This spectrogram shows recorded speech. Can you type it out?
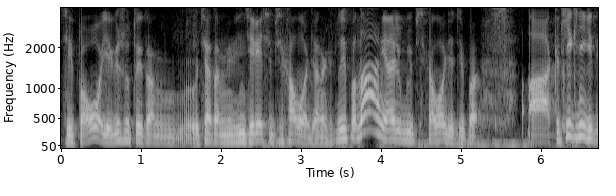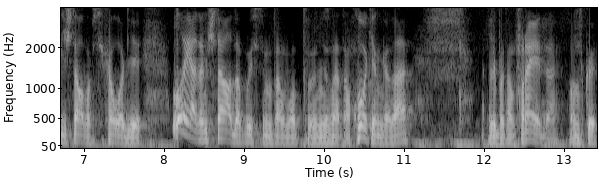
типа, о, я вижу, ты там, у тебя там в интересе психология. Она говорит, ну, типа, да, я люблю психологию, типа, а какие книги ты читал по психологии? Ну, я там читал, допустим, там, вот, не знаю, там, Хокинга, да, либо там Фрейда. Он такой,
